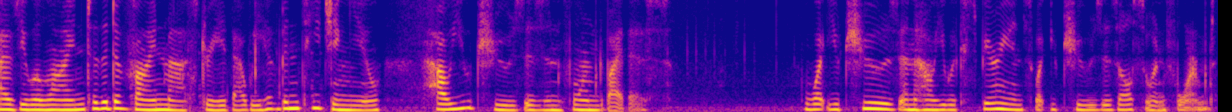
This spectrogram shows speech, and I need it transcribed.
as you align to the divine mastery that we have been teaching you, how you choose is informed by this. What you choose and how you experience what you choose is also informed.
